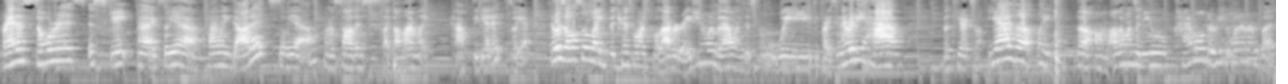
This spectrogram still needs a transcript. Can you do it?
Tyrannosaurus Escape Bag. So yeah, finally got it. So yeah, when I saw this like online, I'm like, have to get it. So yeah, there was also like the Transformers collaboration one, but that one's just way too pricey. And they already have the T-Rex one. Yeah, the like the um other one's a new kind of mold or whatever, but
